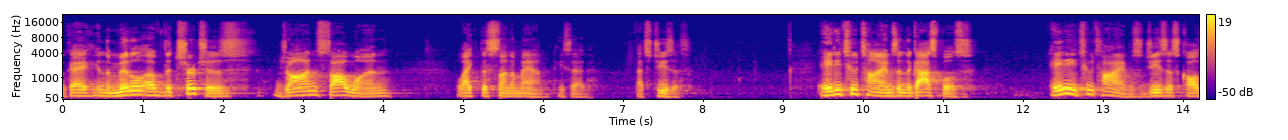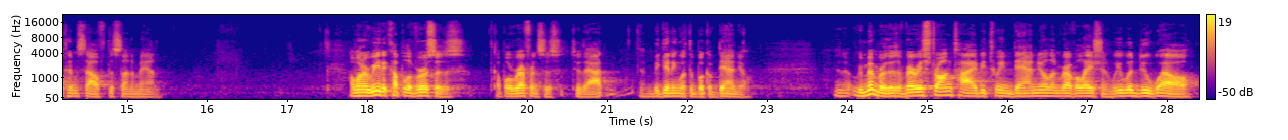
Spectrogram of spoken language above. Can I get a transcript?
okay, in the middle of the churches, John saw one like the Son of Man, he said. That's Jesus. 82 times in the Gospels, 82 times Jesus called himself the Son of Man. I want to read a couple of verses, a couple of references to that, beginning with the book of Daniel. And remember, there's a very strong tie between Daniel and Revelation. We would do well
